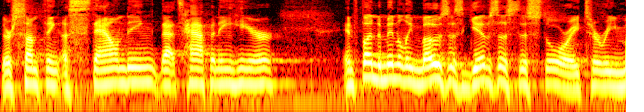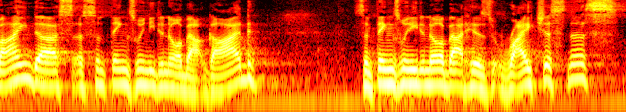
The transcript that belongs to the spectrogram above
There's something astounding that's happening here. And fundamentally, Moses gives us this story to remind us of some things we need to know about God some things we need to know about his righteousness,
